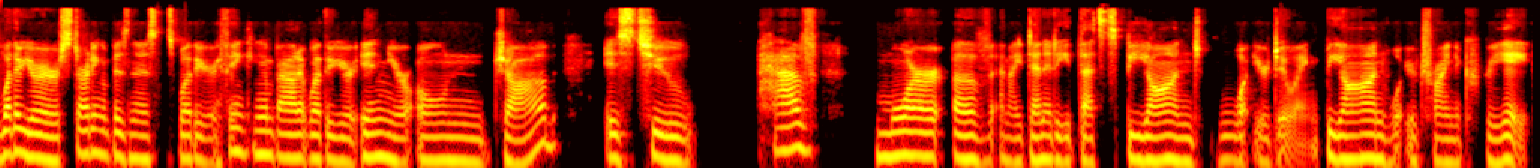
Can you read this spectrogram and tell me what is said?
whether you're starting a business, whether you're thinking about it, whether you're in your own job, is to have more of an identity that's beyond what you're doing, beyond what you're trying to create.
